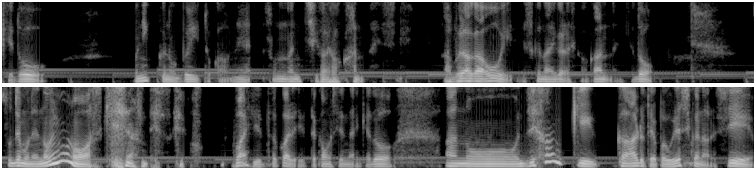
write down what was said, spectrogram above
けど、お肉の部位とかはね、そんなに違いわかんないし、油が多い、少ないぐらいしかわかんないけど、そう、でもね、飲み物は好きなんですよ。前言ったから言ったかもしれないけど、あのー、自販機があるとやっぱ嬉しくなるし、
